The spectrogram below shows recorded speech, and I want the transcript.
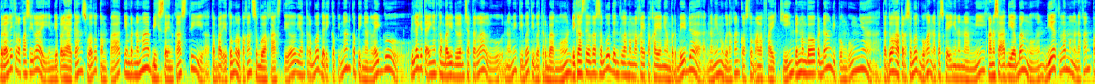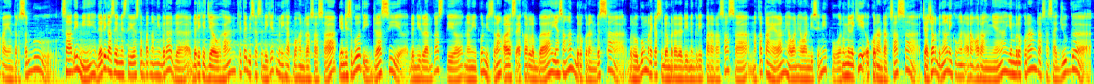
Beralih ke lokasi lain, diperlihatkan suatu tempat yang bernama Big Stein Castle. Tempat itu merupakan sebuah kastil yang terbuat dari kepingan-kepingan Lego. Bila kita ingat kembali dalam chapter lalu, Nami tiba-tiba terbangun di kastil tersebut dan telah memakai pakaian yang berbeda. Nami menggunakan kostum ala Viking dan membawa pedang di punggungnya. Tentu hal tersebut bukan atas keinginan Nami, karena saat dia bangun, dia telah mengenakan pakaian tersebut. Saat ini, dari kastil misterius tempat Nami berada, dari kejauhan, kita bisa sedikit melihat pohon raksasa yang disebut Yggdrasil dan di dalam kastil Nami pun diserang oleh seekor lebah yang sangat berukuran besar. Berhubung mereka sedang berada di negeri para raksasa, maka tak heran hewan-hewan di sini pun memiliki ukuran raksasa, cocok dengan lingkungan orang-orangnya yang berukuran raksasa juga.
